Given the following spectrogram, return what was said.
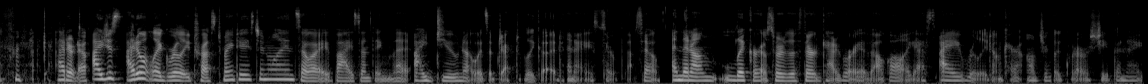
I don't know. I just I don't like really trust my taste in wine, so I buy something that I do know is objectively good and I serve that. So, and then on liquor, sort of the third category of alcohol, I guess. I really don't care. I'll drink like whatever's cheap and I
